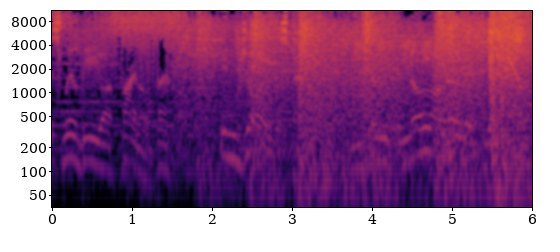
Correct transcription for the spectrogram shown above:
This will be your final battle. Enjoy this battle until you can no longer lift your fists.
